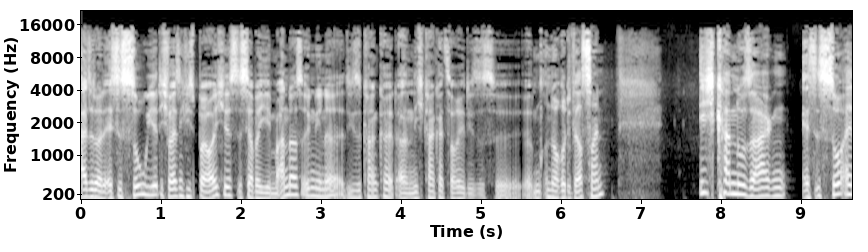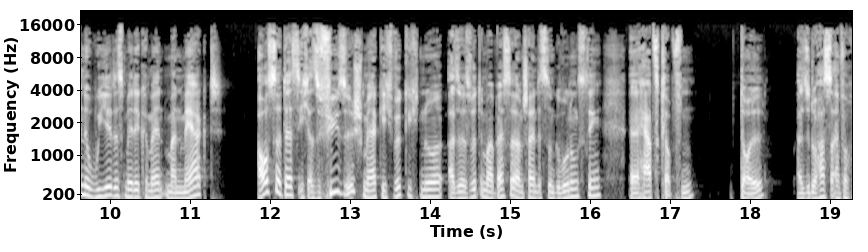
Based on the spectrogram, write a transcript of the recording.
Also Leute, es ist so weird, ich weiß nicht, wie es bei euch ist, ist ja bei jedem anders irgendwie, ne, diese Krankheit, also nicht Krankheit, sorry, dieses äh, Neurodiversein. Ich kann nur sagen, es ist so eine weirdes Medikament, man merkt, außer dass ich, also physisch merke ich wirklich nur, also es wird immer besser, anscheinend ist so ein Gewohnungsding, äh, Herzklopfen, doll. Also du hast einfach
